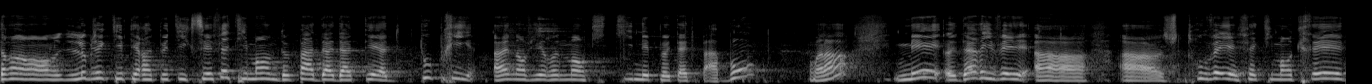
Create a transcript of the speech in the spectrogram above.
dans l'objectif thérapeutique, c'est effectivement de ne pas d'adapter à tout prix à un environnement qui, n'est peut-être pas bon, voilà, mais euh, d'arriver à, trouver effectivement créer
